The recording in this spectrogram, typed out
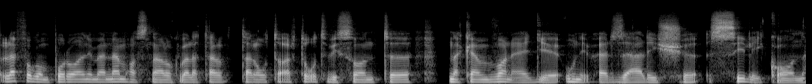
le fogom porolni, mert nem használok vele telótartót, viszont nekem van egy univerzális szilikon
